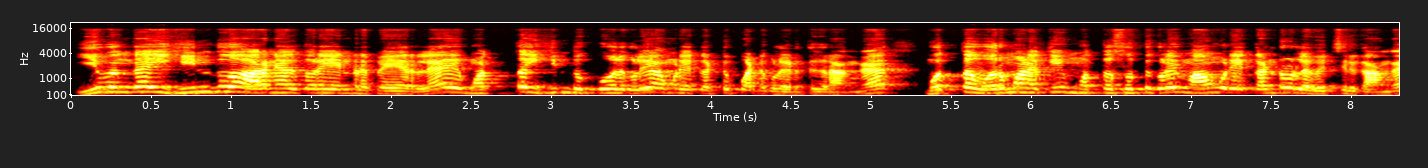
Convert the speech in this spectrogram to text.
இவங்க ஹிந்து அறநிலையத்துறை என்ற பெயர்ல மொத்த ஹிந்து கோவில்களையும் அவங்களுடைய கட்டுப்பாட்டுக்குள்ள எடுத்துக்கிறாங்க. மொத்த வருமானத்தையும் மொத்த சொத்துக்களையும் அவங்களுடைய கண்ட்ரோல்ல வச்சிருக்காங்க.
